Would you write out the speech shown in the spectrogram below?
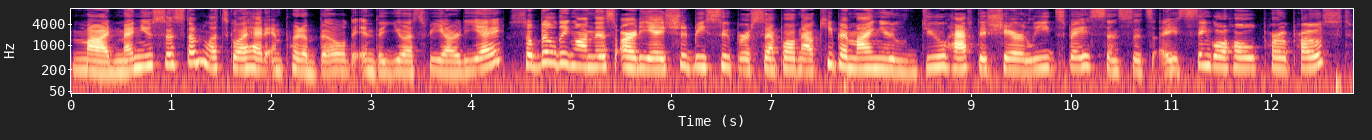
mod menu system. Let's go ahead and put a build in the USV RDA. So building on this RDA should be super simple. Now keep in mind you do have to share lead space since it's a single hole per post.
